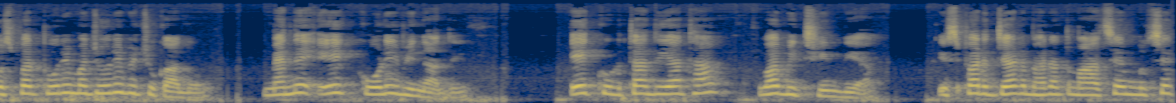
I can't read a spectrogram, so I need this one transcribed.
उस पर पूरी मजूरी भी चुका दो। मैंने एक कोड़ी भी ना दी। एक कुर्ता दिया था, वह भी छीन दिया इस पर जड़ भरत माँ से मुझसे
